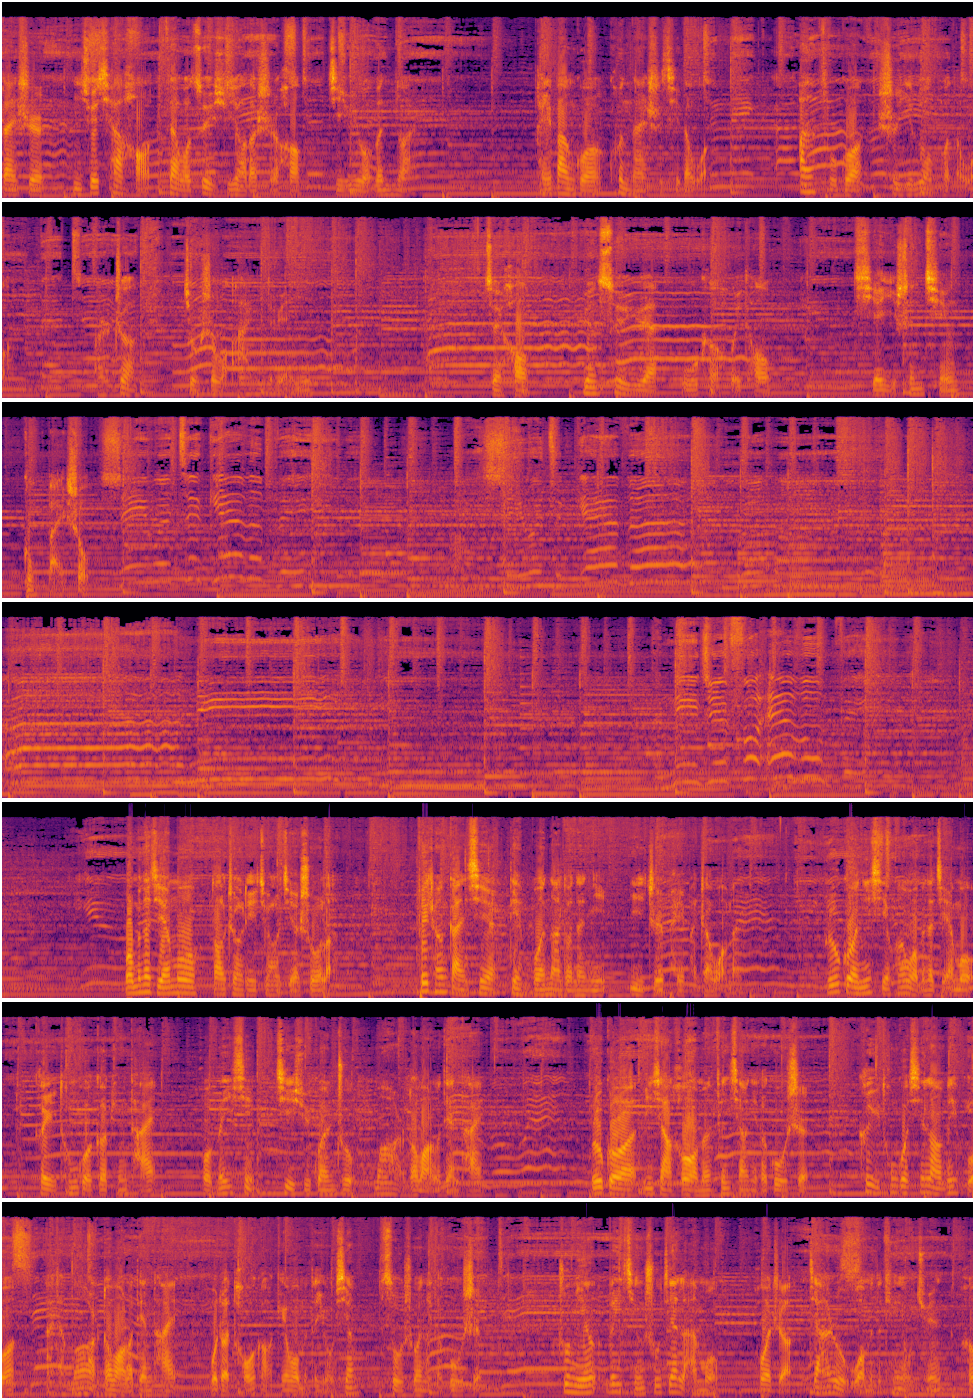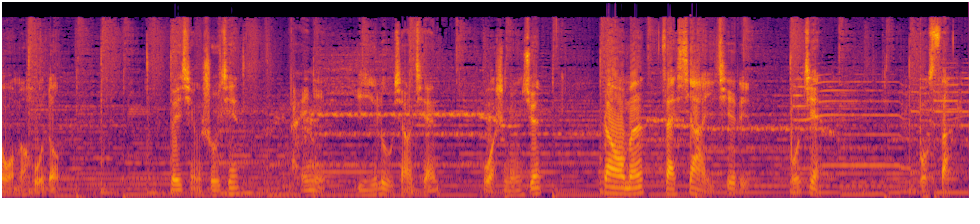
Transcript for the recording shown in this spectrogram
但是你却恰好在我最需要的时候给予我温暖，陪伴过困难时期的我，安抚过失意落魄的我，而这就是我爱你的原因。最后，愿岁月无可回头，且以深情共白首。我们的节目到这里就要结束了，非常感谢电波那端的你一直陪伴着我们。如果你喜欢我们的节目，可以通过各平台或微信继续关注猫耳朵网络电台。如果你想和我们分享你的故事，可以通过新浪微博猫耳朵网络电台，或者投稿给我们的邮箱，诉说你的故事，注明“微情书间”栏目，或者加入我们的听友群和我们互动。微情书间，陪你一路向前。我是明轩，让我们在下一期里不见不散。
